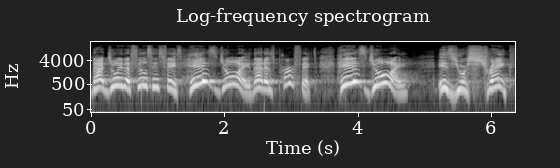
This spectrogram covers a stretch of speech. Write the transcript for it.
that joy that fills his face, his joy that is perfect, his joy is your strength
